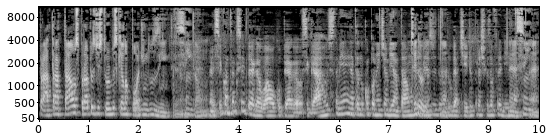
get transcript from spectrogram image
para tratar os próprios distúrbios que ela pode induzir, entendeu? Sim. Então, é, sem contar que você pega o álcool, pega o cigarro, isso também entra no componente ambiental, muitas vezes, do, é. do gatilho para a esquizofrenia. É, Sim. É.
